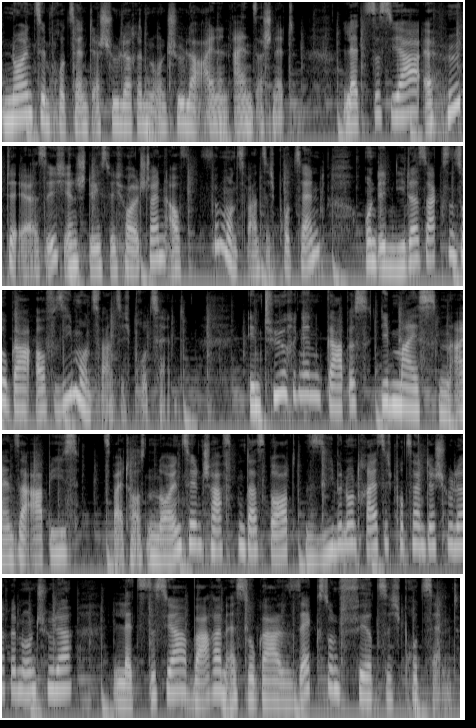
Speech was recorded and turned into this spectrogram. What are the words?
19 Prozent der Schülerinnen und Schüler einen Einserschnitt. Letztes Jahr erhöhte er sich in Schleswig-Holstein auf 25 Prozent und in Niedersachsen sogar auf 27 Prozent. In Thüringen gab es die meisten Einser-Abis. 2019 schafften das dort 37 Prozent der Schülerinnen und Schüler. Letztes Jahr waren es sogar 46 Prozent.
